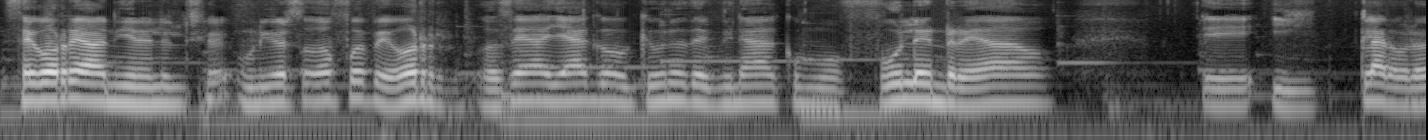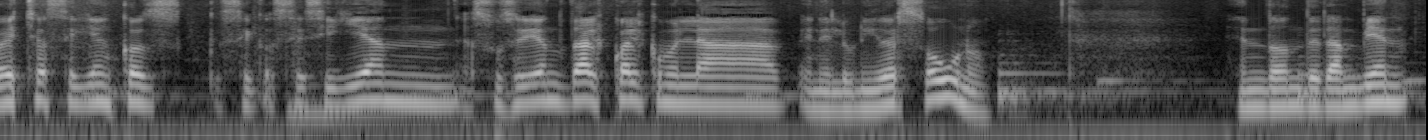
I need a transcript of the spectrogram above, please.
se correaban y en el universo 2 fue peor, o sea, ya como que uno terminaba como full enredado eh, y claro, los hechos seguían se, seguían sucediendo tal cual como en, el universo 1, en donde también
